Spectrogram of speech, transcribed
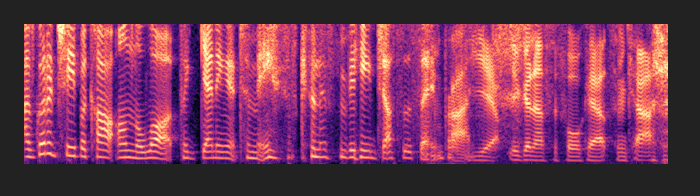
I've got a cheaper car on the lot, but getting it to me is going to be just the same price. Yeah, you're going to have to fork out some cash.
